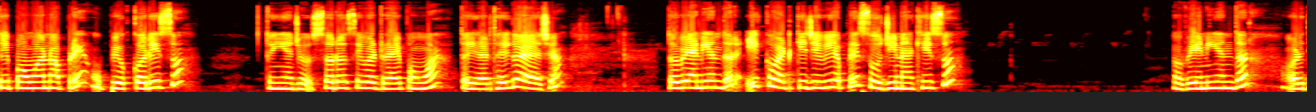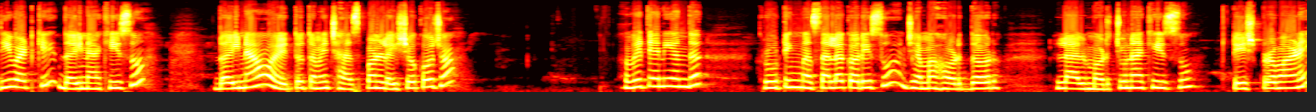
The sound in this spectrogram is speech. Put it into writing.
તે પૌવાનો આપણે ઉપયોગ કરીશું. તો અહીંયા જો સરસ એવા ડ્રાય પૌવા તૈયાર થઈ ગયા છે. તો હવે આની અંદર એક વાટકી જેવી આપણે સોજી નાખીશું. હવે એની અંદર અડધી વાટકી દહીં નાખીશું. દહીં ના હોય તો તમે છાશ પણ લઈ શકો છો. હવે તેની અંદર રૂટિંગ મસાલા કરીશું, જેમાં હળદર, લાલ મરચું નાખીશું, ટેસ્ટ પ્રમાણે.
